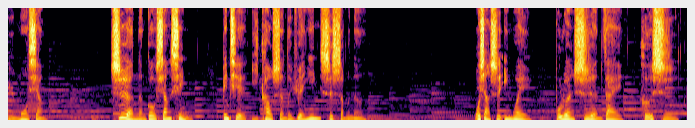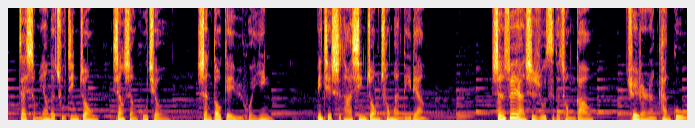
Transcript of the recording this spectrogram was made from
与默想。诗人能够相信并且倚靠神的原因是什么呢？我想是因为不论诗人在何时、在什么样的处境中向神呼求，神都给予回应，并且使他心中充满力量。神虽然是如此的崇高，却仍然看顾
